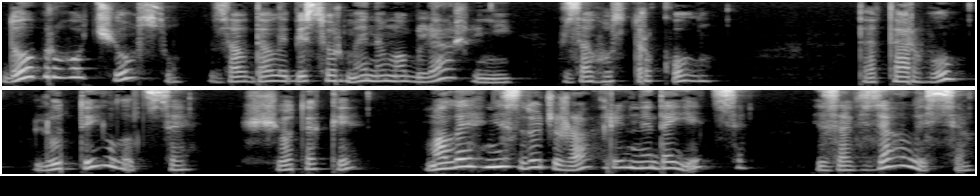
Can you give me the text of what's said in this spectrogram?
Доброго чосу завдали бісурменам обляжені за гостроколу. Татарву лютило це, що таке, мале гніздо джаврів не дається, і завзялися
